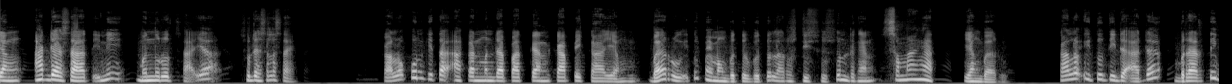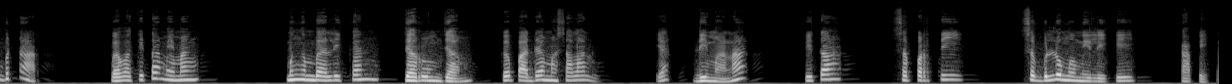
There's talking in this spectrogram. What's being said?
yang ada saat ini menurut saya sudah selesai kalaupun kita akan mendapatkan KPK yang baru itu memang betul-betul harus disusun dengan semangat yang baru. Kalau itu tidak ada berarti benar bahwa kita memang mengembalikan jarum jam kepada masa lalu ya di mana kita seperti sebelum memiliki KPK.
